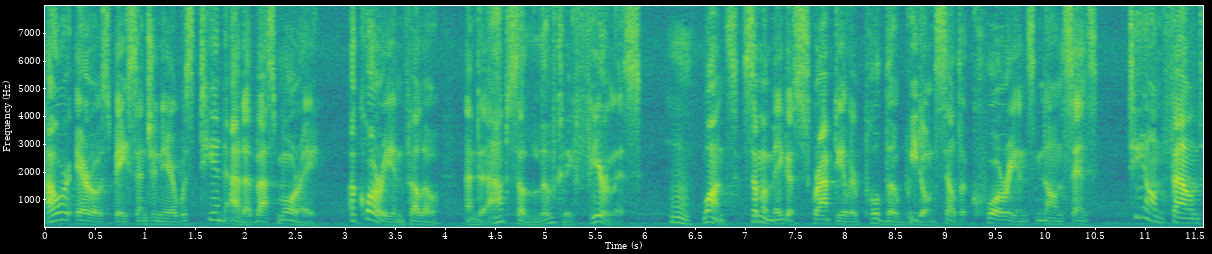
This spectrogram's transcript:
Our aerospace engineer was Tianada Vasmore, a Quarian fellow, and absolutely fearless. Hmm. Once, some Omega scrap dealer pulled the we don't sell to Quarians nonsense. Tion found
